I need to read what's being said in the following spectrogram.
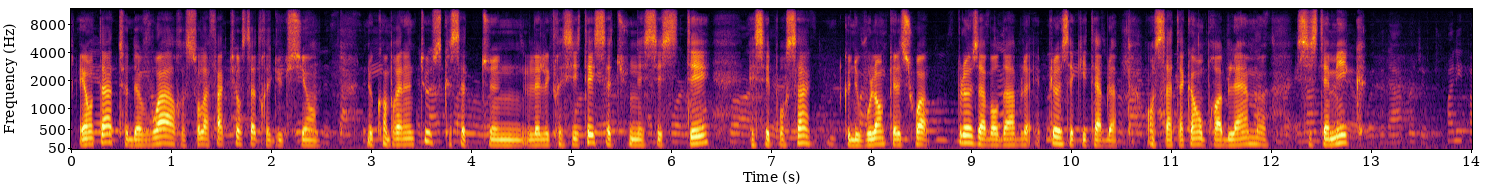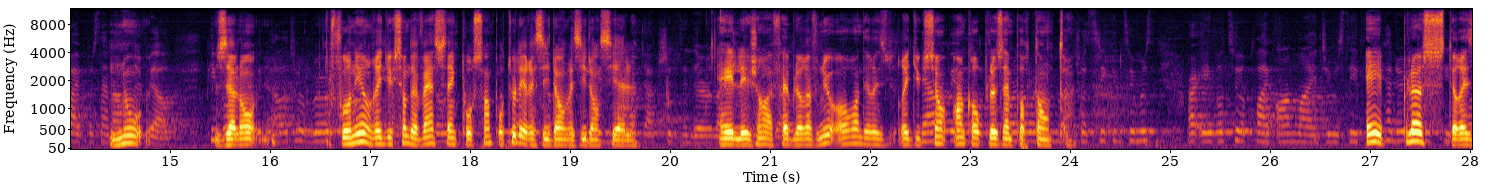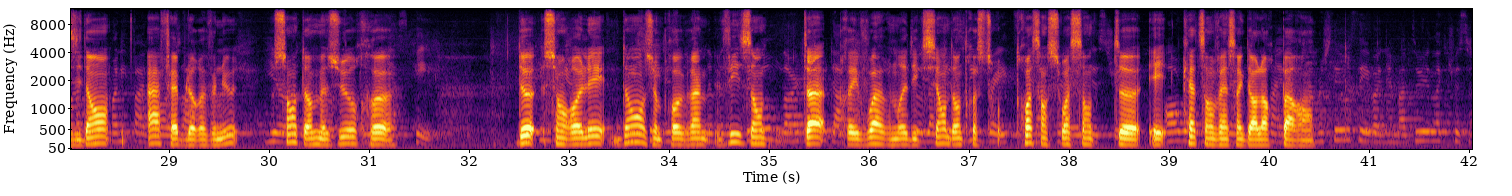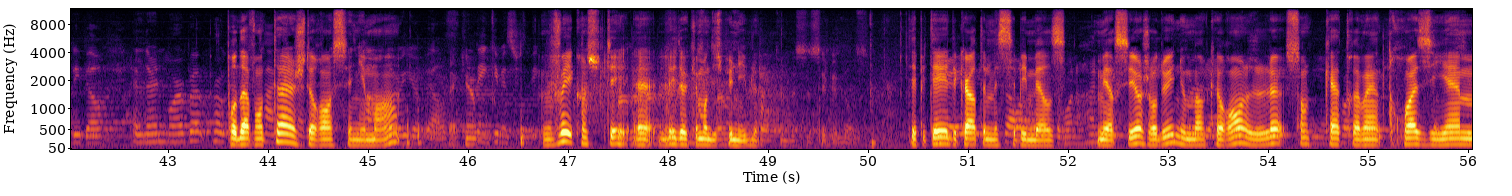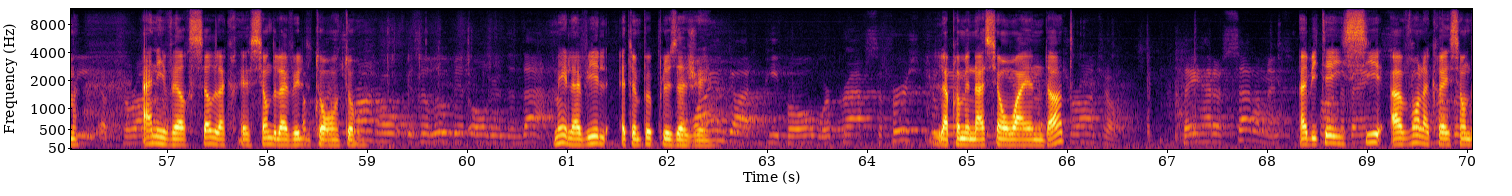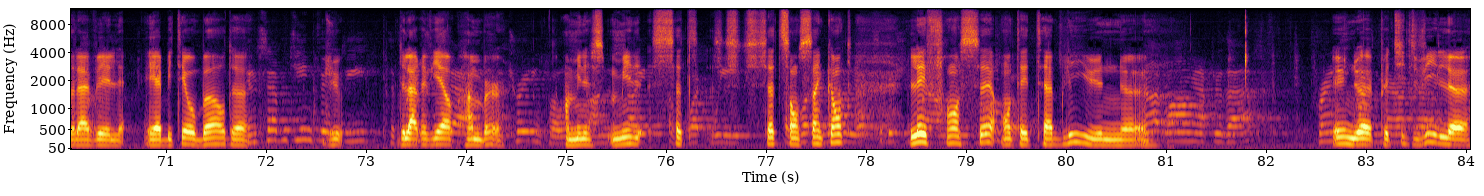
et ont hâte de voir sur la facture cette réduction. Nous comprenons tous que l'électricité, c'est une nécessité et c'est pour ça que nous voulons qu'elle soit plus abordable et plus équitable. En s'attaquant aux problèmes systémiques, nous allons fournir une réduction de 25% pour tous les résidents résidentiels et les gens à faible revenu auront des réductions encore plus importantes. Et plus de résidents à faible revenu sont en mesure euh, de s'enrôler dans un programme visant à prévoir une réduction d'entre 360 et 425 dollars par an. Pour davantage de renseignements, veuillez consulter euh, les documents disponibles député de Carlton, Mississippi Mills. Merci. Aujourd'hui, nous marquerons le 183e anniversaire de la création de la ville de Toronto. Mais la ville est un peu plus âgée. La Première Nation Wyandot habitait ici avant la création de la ville et habitait au bord de, de la rivière Humber. En 1750, les Français ont établi une, petite ville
